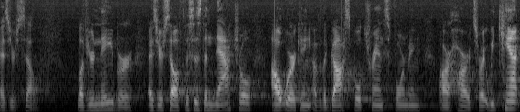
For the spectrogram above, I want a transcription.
as yourself. Love your neighbor as yourself. This is the natural outworking of the gospel transforming our hearts, right? We can't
